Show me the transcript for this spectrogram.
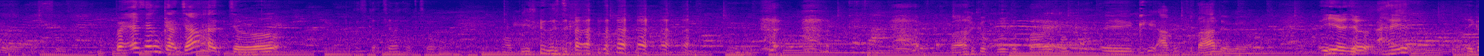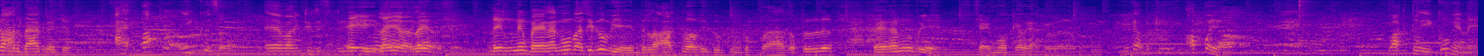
PS kan gak jahat cuk PS gak jahat cok ngopi itu jahat Bah, kepul kepal iki aku bertahan ya kayak iya akhir Iku bertahan gue cuk ah, tapi ikut so? Emang diri sendiri eh lah yo lah yo. Ning, ning bayanganmu pasti gue biye ndelok aku tapi gukun kebak kepel bayanganmu biye jek mokel gak gelem. Ini gak betul. Apa ya? Waktu itu ngene.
